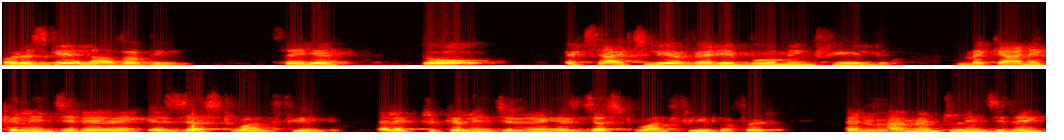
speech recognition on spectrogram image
اور اس کے علاوہ بھی صحیح ہے؟ تو it's actually a very booming field. Mechanical engineering is just one field. Electrical engineering is just one field of it. Environmental engineering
